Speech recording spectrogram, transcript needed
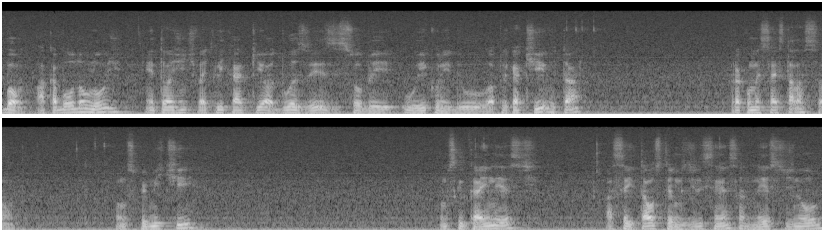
Bom, acabou o download, então a gente vai clicar aqui ó, duas vezes sobre o ícone do aplicativo, tá? Para começar a instalação. Vamos permitir Vamos clicar aí neste, aceitar os termos de licença, neste de novo.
